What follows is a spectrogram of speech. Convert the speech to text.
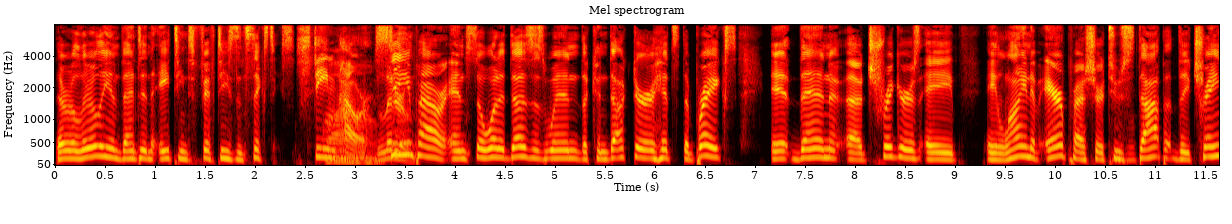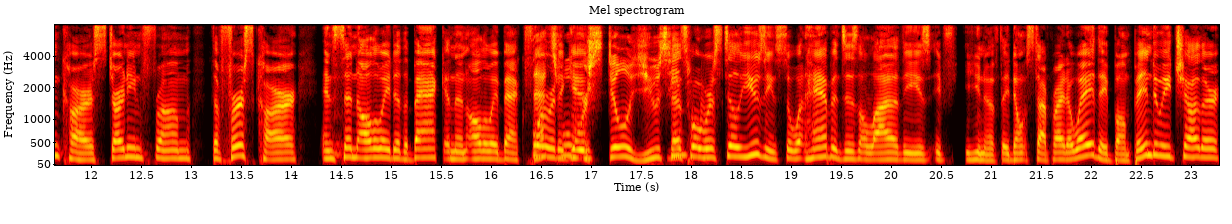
that were literally invented in the 1850s and 60s. Steam Wow. power. Literally. Steam power. And so what it does is when the conductor hits the brakes, it then uh, triggers a a line of air pressure Mm-hmm. to stop the train cars starting from the first car and send all the way to the back and then all the way back forward That's what again. we're still using. That's what we're still using. So what happens is a lot of these, if you know, if they don't stop right away, they bump into each other,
